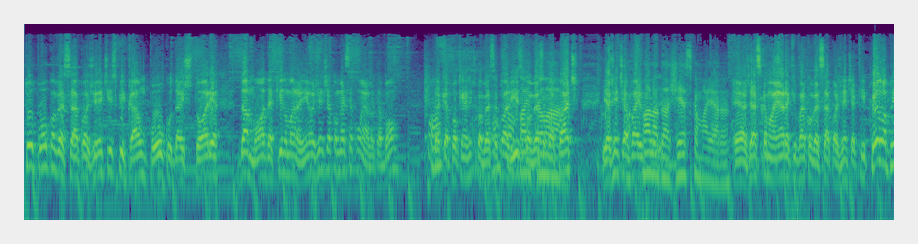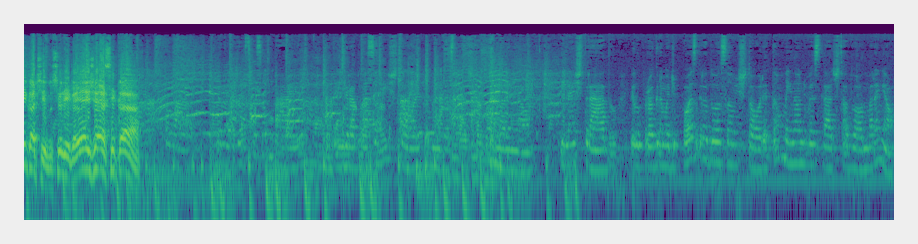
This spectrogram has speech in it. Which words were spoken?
topou conversar com a gente e explicar um pouco da história da moda aqui no Maranhão. A gente já começa com ela, tá bom? Daqui a pouquinho a gente conversa Vamos com a Alice, conversa então, com a a- Paty e a gente já vai. Fala da Jéssica Maiara. É a Jéssica Maiara que vai conversar com a gente aqui pelo aplicativo. Se liga. E aí, Jéssica? Mestrado pelo Programa de Pós-Graduação em História também na Universidade Estadual do Maranhão.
